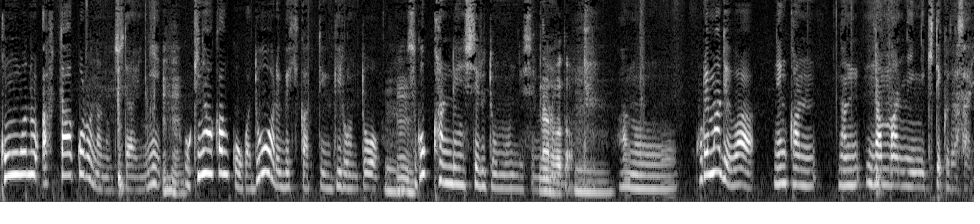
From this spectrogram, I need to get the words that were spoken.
今後のアフターコロナの時代にうん。沖縄観光がどうあるべきかっていう議論とうん。すごく関連してると思うんですよね。なるほど。あのーこれまでは年間何何万人に来てください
